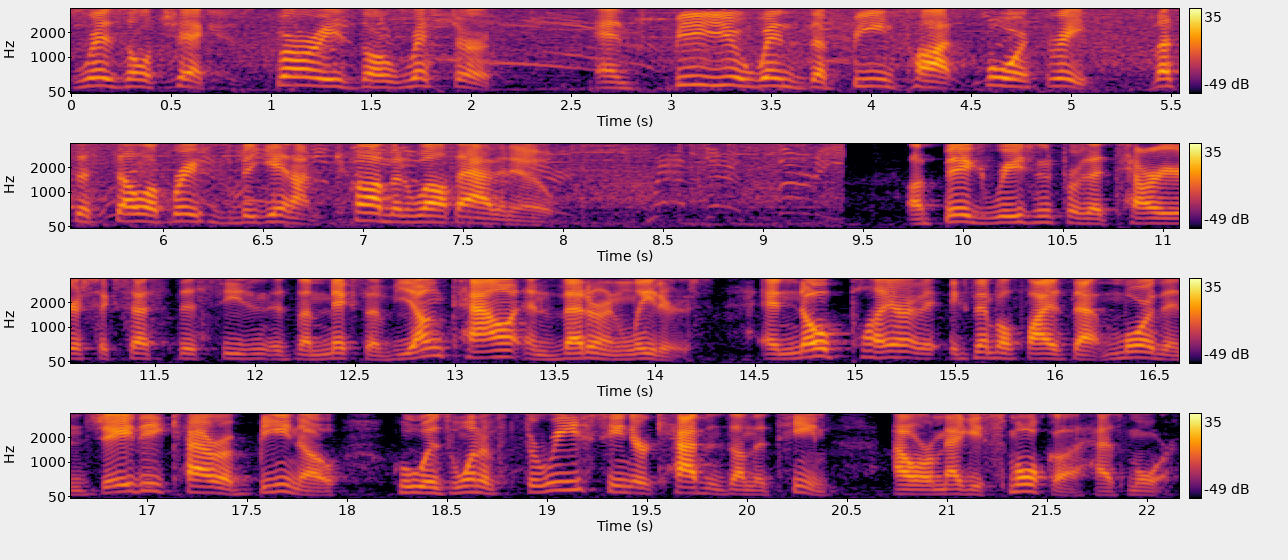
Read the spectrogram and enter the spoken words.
Grzelcyk buries the wrister, and BU wins the Beanpot 4-3. Let the celebrations begin on Commonwealth Avenue. A big reason for the Terriers' success this season is the mix of young talent and veteran leaders and no player exemplifies that more than J.D. Carabino, who is one of three senior captains on the team. Our Maggie Smolka has more.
